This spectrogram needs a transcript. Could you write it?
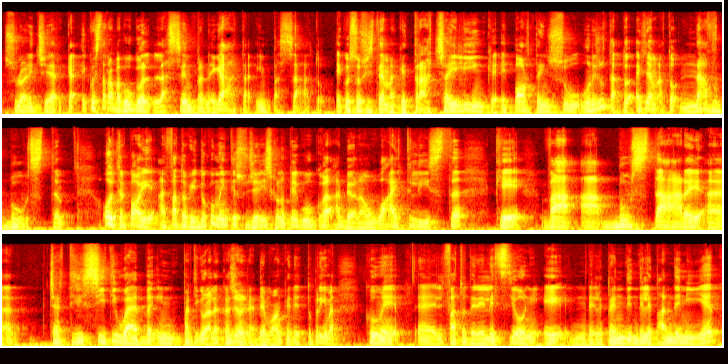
sulla ricerca e questa roba Google l'ha sempre negata in passato. E questo sistema che traccia i link e porta in su un risultato è chiamato NavBoost. Oltre poi al fatto che i documenti suggeriscono che Google abbia una whitelist che va a boostare eh, certi siti web in particolari occasioni, l'abbiamo anche detto prima, come eh, il fatto delle elezioni e delle, pand- delle, pandemie,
